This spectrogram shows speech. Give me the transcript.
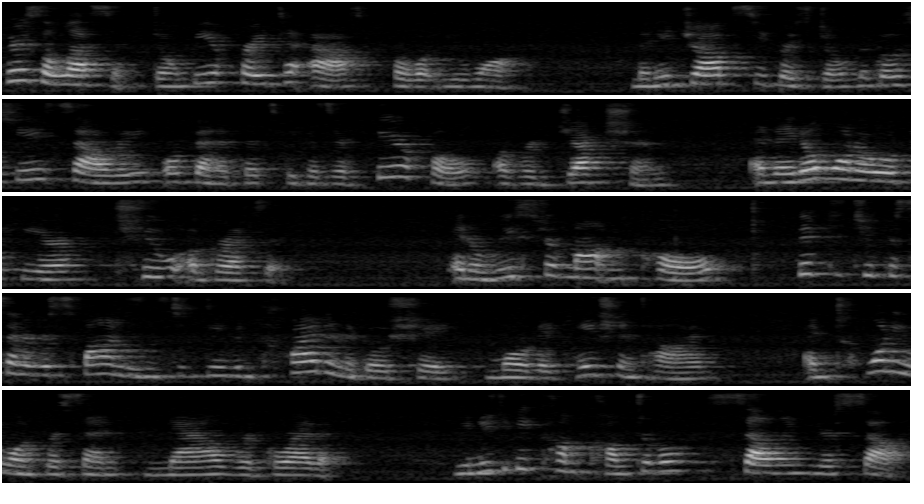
Here's a lesson. Don't be afraid to ask for what you want. Many job seekers don't negotiate salary or benefits because they're fearful of rejection and they don't want to appear too aggressive. In a Research Mountain poll, 52% of respondents didn't even try to negotiate more vacation time and 21% now regret it. You need to become comfortable selling yourself.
